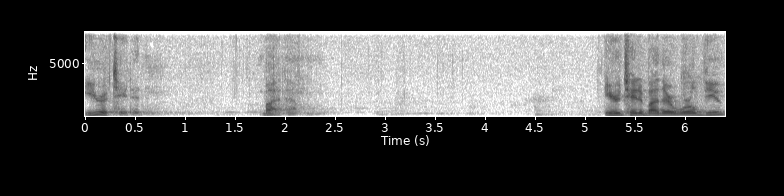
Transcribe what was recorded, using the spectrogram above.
irritated by them, irritated by their worldview,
